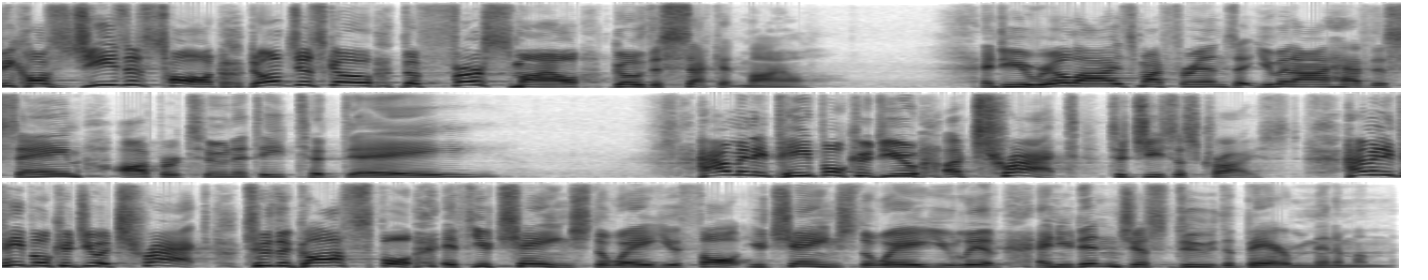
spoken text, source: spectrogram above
because Jesus taught don't just go the first mile, go the second mile. And do you realize, my friends, that you and I have the same opportunity today? How many people could you attract to Jesus Christ? How many people could you attract to the gospel if you changed the way you thought, you changed the way you lived, and you didn't just do the bare minimum?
